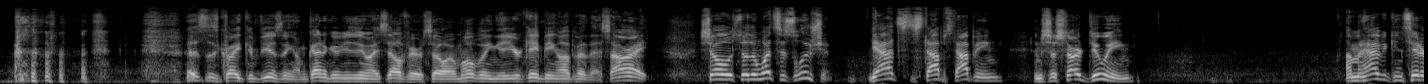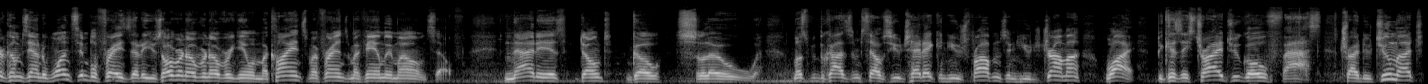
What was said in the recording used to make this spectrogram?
this is quite confusing. I'm kind of confusing myself here, so I'm hoping that you're keeping up with this. All right. So, so then what's the solution? Yeah, it's to stop stopping and to start doing I'm going to have you consider comes down to one simple phrase that I use over and over and over again with my clients, my friends, my family, my own self. And that is don't go slow. Most people cause themselves huge headache and huge problems and huge drama. Why? Because they try to go fast, try to do too much,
